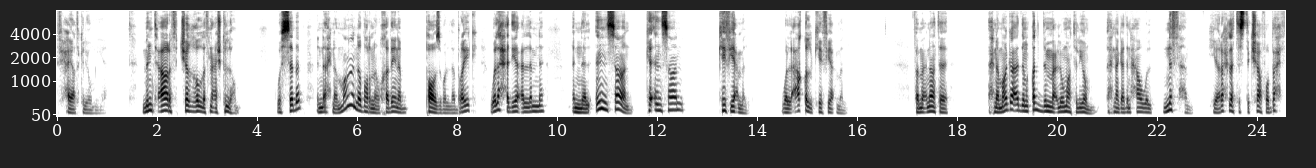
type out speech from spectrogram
في حياتك اليومية. ما انت عارف تشغل ال 12 كلهم. والسبب إن إحنا ما نظرنا وخذينا pause ولا break ولا حد يعلمنا أن الإنسان كإنسان كيف يعمل والعقل كيف يعمل. فمعناته إحنا ما قاعد نقدم معلومات اليوم إحنا قاعد نحاول نفهم. هي رحلة استكشاف وبحث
